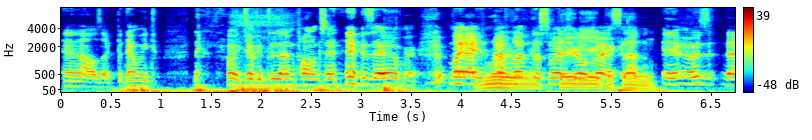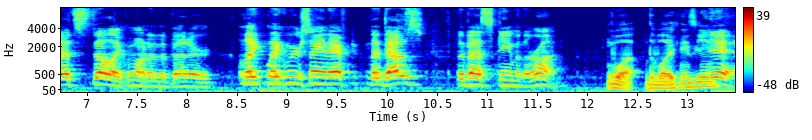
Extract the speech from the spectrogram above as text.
And I was like, "But then we." Then we took it to them punks and it was over. Like I, I flipped the switch real quick. It was that's still like one of the better. Like like we were saying after that was the best game of the run. what the Vikings game? Yeah.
